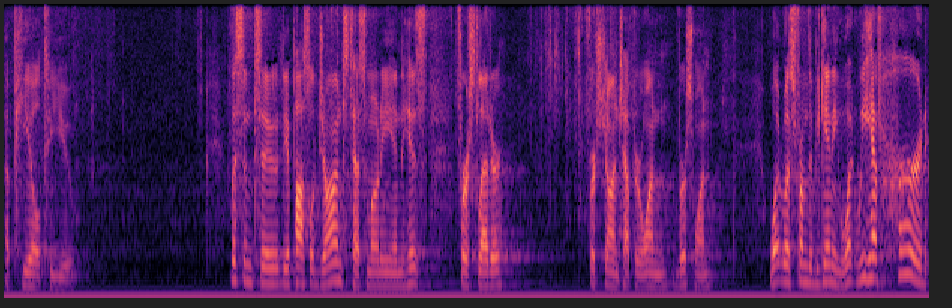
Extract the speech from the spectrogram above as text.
appeal to you. Listen to the apostle John's testimony in his first letter, 1 John chapter 1 verse 1. What was from the beginning, what we have heard,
